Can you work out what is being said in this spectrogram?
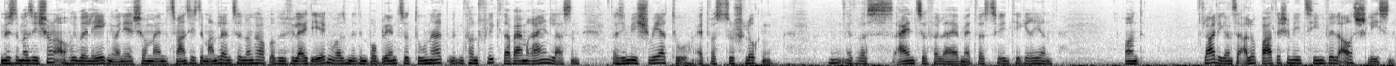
müsste man sich schon auch überlegen, wenn ich jetzt schon meine 20. Mandelentzündung habe, ob es vielleicht irgendwas mit dem Problem zu tun hat, mit dem Konflikt da beim Reinlassen, dass ich mich schwer tue, etwas zu schlucken etwas einzuverleiben, etwas zu integrieren. Und klar, die ganze allopathische Medizin will ausschließen.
